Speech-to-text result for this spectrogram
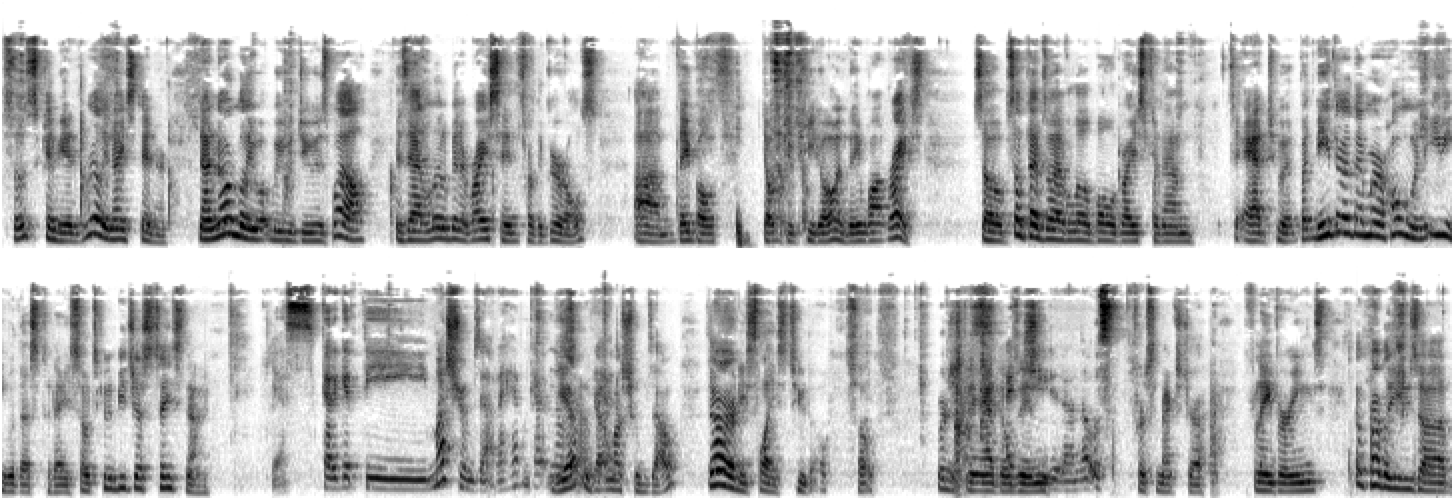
So this is going to be a really nice dinner. Now, normally what we would do as well is add a little bit of rice in for the girls. Um, they both don't do keto and they want rice. So sometimes I'll have a little bowl of rice for them to add to it. But neither of them are home and eating with us today. So it's going to be just Stacy and I. Yes, got to get the mushrooms out. I haven't gotten those Yeah, we got yet. mushrooms out. They're already sliced too, though. So we're just going to add I those in cheated on those. for some extra flavorings. I'll probably use a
